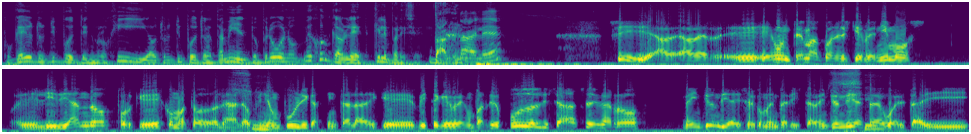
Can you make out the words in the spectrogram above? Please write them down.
porque hay otro tipo de tecnología, otro tipo de tratamiento. Pero bueno, mejor que hablar. ¿Qué le parece? Dale. Dale. Sí, a, a ver, eh, es un tema con el que venimos eh, lidiando porque es como todo, la, la Sí. opinión pública se instala de que, viste que ves un partido de fútbol, dice, ah, se desgarró 21 días, dice el comentarista, 21 días Sí. está de vuelta y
